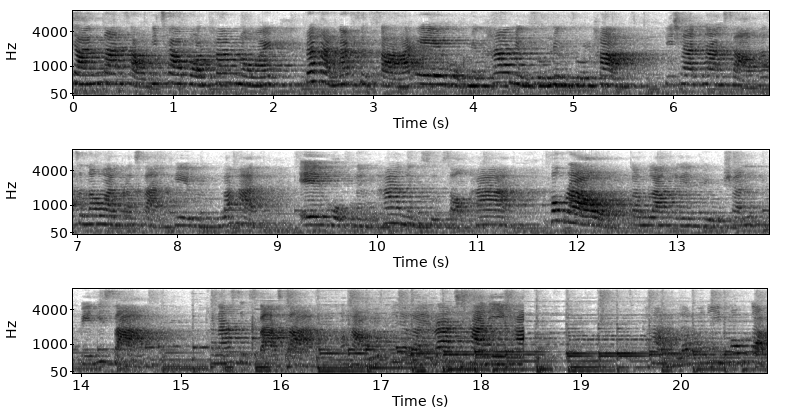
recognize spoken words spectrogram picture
ฉันนางสาวพิชาพรข้างน้อย รหัสนักศึกษา A 6 1 5 1 0 1 0ค่ะ ดิฉันนางสาวทัศนวรรณประสานพิมพ์ รหัส A 6 1 5 1 0 2 5 พวกเรากำลังเรียนอยู่ชั้นปีที่ 3 คณะศึกษาศาสตร์มหาวิทยาลัยราชธานีค่ะค่ะแล้ววันนี้พบกับ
